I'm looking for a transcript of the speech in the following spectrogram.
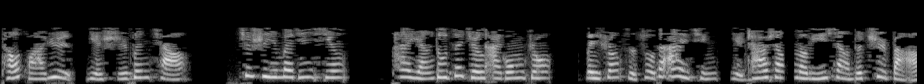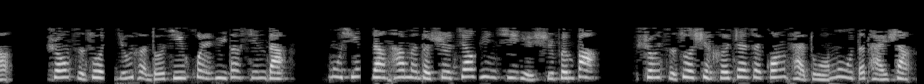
桃花运也十分强。这是因为金星、太阳都在真爱宫中，为双子座的爱情也插上了理想的翅膀。双子座有很多机会遇到新的木星，让他们的社交运气也十分棒。双子座适合站在光彩夺目的台上，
